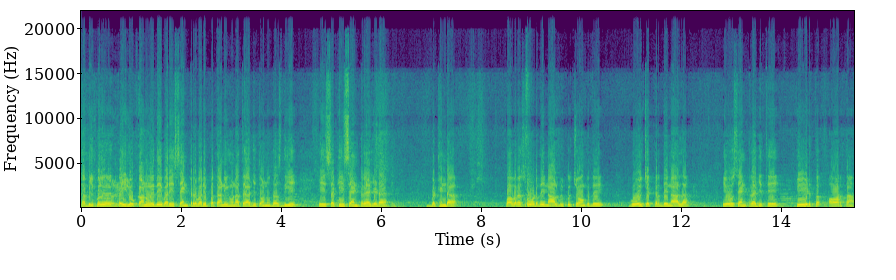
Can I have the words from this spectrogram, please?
ਤਾਂ ਬਿਲਕੁਲ ਕਈ ਲੋਕਾਂ ਨੂੰ ਇਹਦੇ ਬਾਰੇ ਸੈਂਟਰ ਬਾਰੇ ਪਤਾ ਨਹੀਂ ਹੋਣਾ ਤਾਂ ਅੱਜ ਤੁਹਾਨੂੰ ਦੱਸ ਦਈਏ, ਇਹ ਸਖੀ ਸੈਂਟਰ ਹੈ ਜਿਹੜਾ ਬਠਿੰਡਾ। ਪਾਵਰ ਹਾਊਸ ਰੋਡ ਦੇ ਨਾਲ ਬਿਲਕੁਲ ਚੌਂਕ ਦੇ ਗੋਲ ਚੱਕਰ ਦੇ ਨਾਲ ਆ। ਇਹ ਉਹ ਸੈਂਟਰ ਹੈ ਜਿੱਥੇ ਪੀੜਤ ਔਰਤਾਂ,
